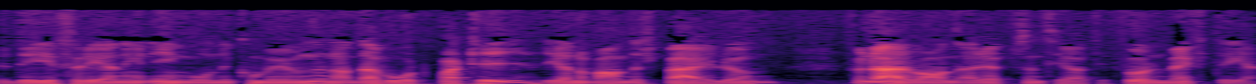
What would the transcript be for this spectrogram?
de i föreningen ingående kommunerna där vårt parti genom Anders Berglund för närvarande är representerat i fullmäktige.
